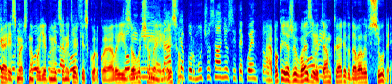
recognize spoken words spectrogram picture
Карі смачно поєднується не тільки з куркою, але й з овочами і рисом. А поки я жив в Азії, там карі додавали всюди.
